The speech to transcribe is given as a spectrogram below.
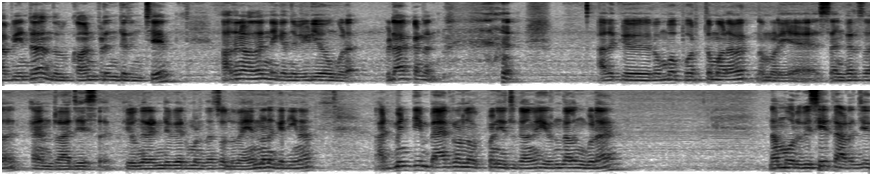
அப்படின்ற அந்த ஒரு கான்ஃபிடென்ட் இருந்துச்சு அதனால தான் இன்றைக்கி அந்த வீடியோவும் கூட விடாக்கண்ணன். அதுக்கு ரொம்ப பொருத்தமானவர் நம்மளுடைய Shankar sir and Rajesh sir இவங்க ரெண்டு பேர் மட்டும் தான் சொல்லுவேன். என்னென்னு கேட்டிங்கன்னா அட்மின் டீம் பேக்ரவுண்டில் ஒர்க் பண்ணிகிட்ருக்காங்க இருந்தாலும் கூட நம்ம ஒரு விஷயத்தை அடைஞ்சே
